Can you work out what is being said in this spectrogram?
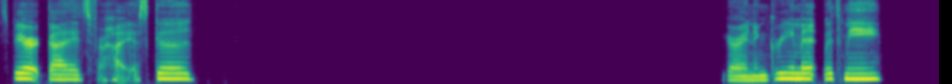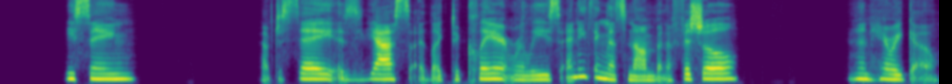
spirit guides for highest good. You're in agreement with me. Piecing. I have to say is yes, I'd like to clear and release anything that's non beneficial. And here we go.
